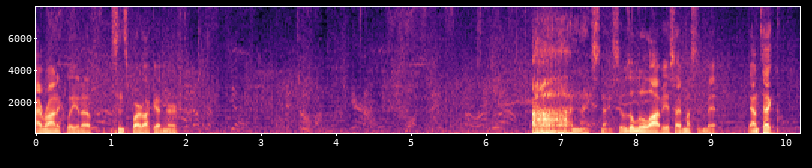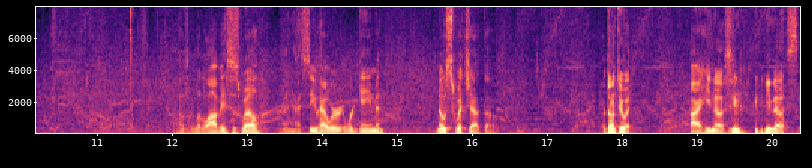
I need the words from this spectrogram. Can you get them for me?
Ironically enough, since Bardock got nerfed. Ah, nice, nice. It was a little obvious, I must admit. Down tech? Was a little obvious as well. I, I see how we're, we're gaming. No switch out, though. But don't do it. Alright, he knows. He, he knows.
